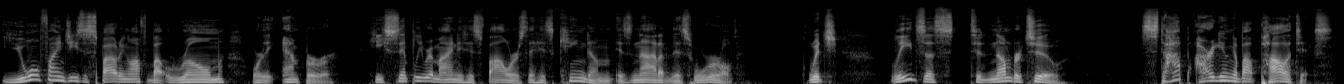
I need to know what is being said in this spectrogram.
you won't find Jesus spouting off about Rome or the emperor. He simply reminded his followers that his kingdom is not of this world, which leads us to number two stop arguing about politics,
